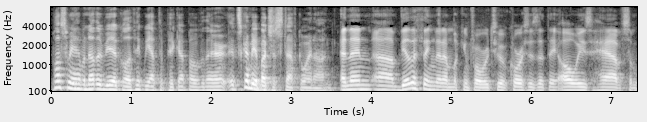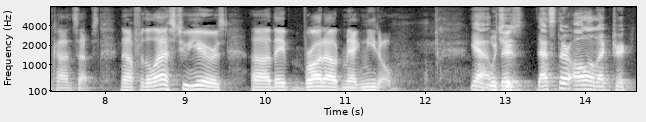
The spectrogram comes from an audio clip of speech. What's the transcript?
Plus, we have another vehicle I think we have to pick up over there. It's going to be a bunch of stuff going on. And then uh, the other thing that I'm looking forward to, of course, is that they always have some concepts. Now, for the last two years, uh, they've brought out Magneto. Yeah, Which is- that's their all electric,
